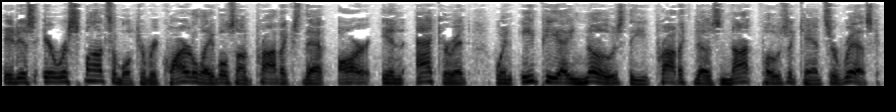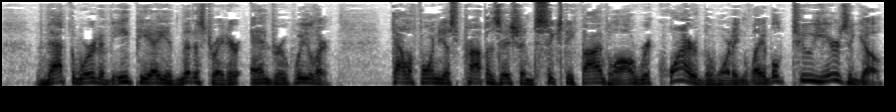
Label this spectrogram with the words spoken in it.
It is irresponsible to require labels on products that are inaccurate when EPA knows the product does not pose a cancer risk. That the word of EPA Administrator Andrew Wheeler. California's Proposition 65 law required the warning label two years ago,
